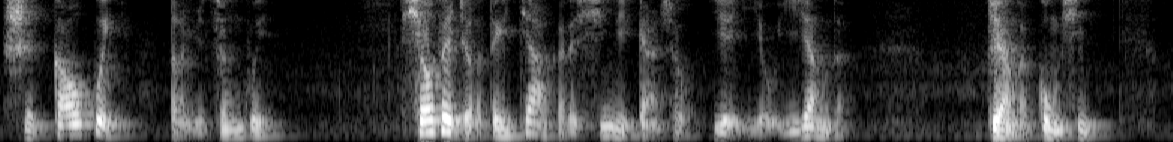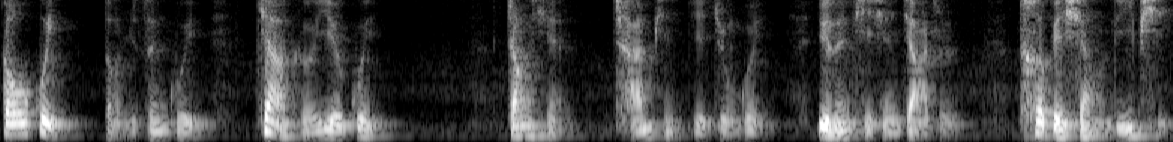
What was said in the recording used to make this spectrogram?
是高贵等于尊贵。消费者对价格的心理感受也有一样的这样的共性：高贵等于珍贵，价格越贵，彰显产品越尊贵，越能体现价值。特别像礼品，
